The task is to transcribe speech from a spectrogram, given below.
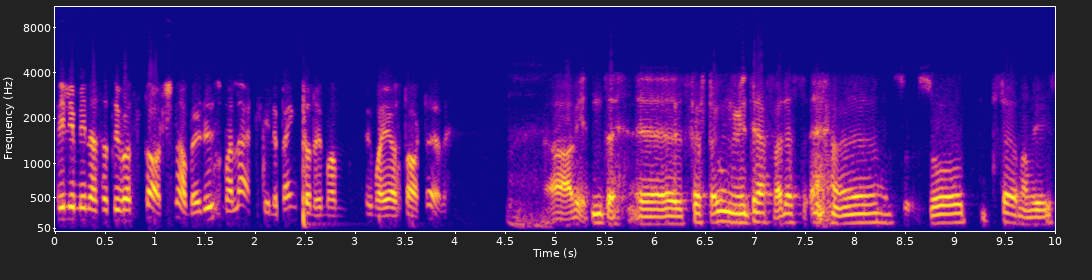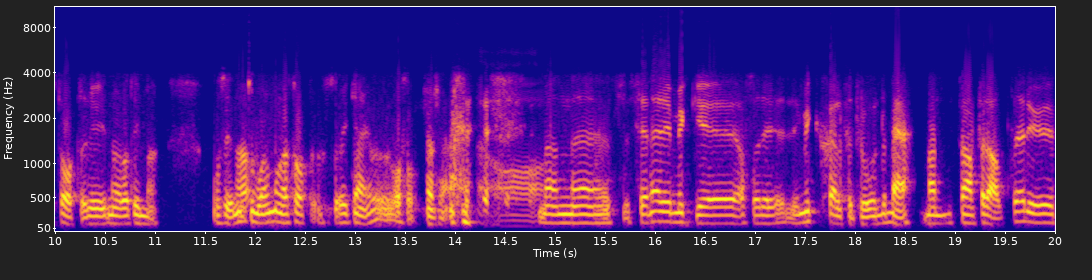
vill ju minnas att du var startsnabb. Är det du som har lärt Filip Bengtsson hur man, hur man gör starter eller? Ja, jag vet inte. Eh, första gången vi träffades eh, så, så tränade vi starter i några timmar. Och sen Ja. tog han många starter. Så det kan ju vara så kanske. Ja. Men eh, sen är det mycket, alltså det, det är mycket självförtroende med. Men framförallt så är det ju,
